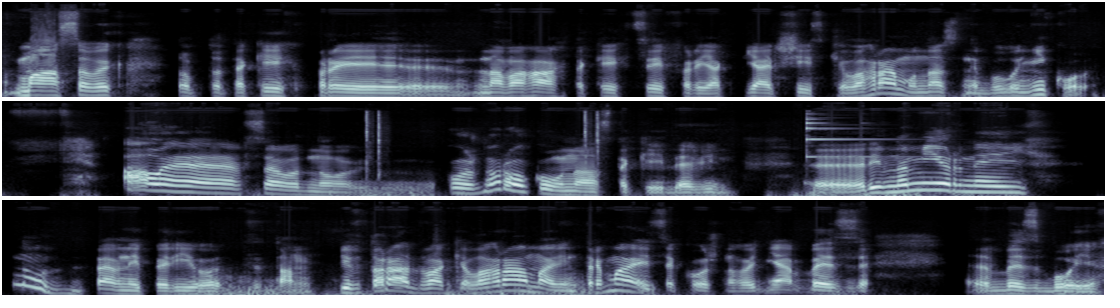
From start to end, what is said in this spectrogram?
масових, тобто таких при на вагах таких цифр, як 5-6 кг, у нас не було ніколи. Але все одно кожного року у нас такий, де він е, рівномірний. Ну, певний період, там півтора-два кілограма, він тримається кожного дня без, е, без бою.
